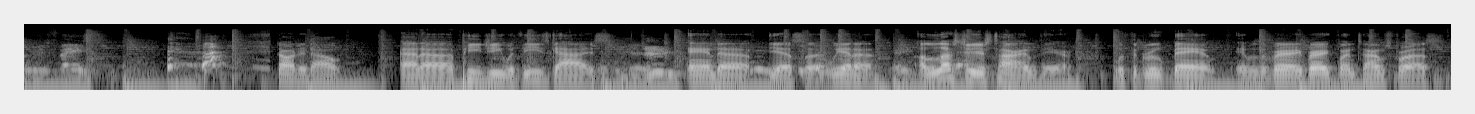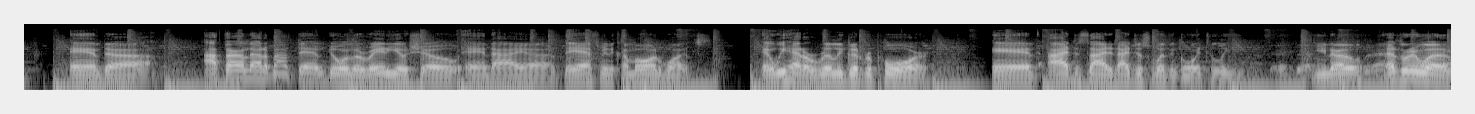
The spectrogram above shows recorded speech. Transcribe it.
Look at his face. Started out at uh, PG with these guys, and uh, yes, uh, we had a illustrious time there with the group BAM. It was a very, very fun times for us, and uh, I found out about them doing a radio show, and I uh, they asked me to come on once, and we had a really good rapport, and I decided I just wasn't going to leave. You know, that's what it was.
